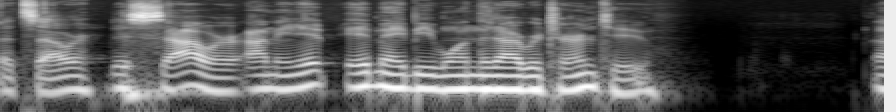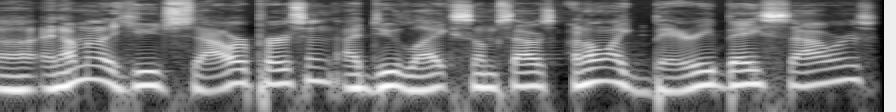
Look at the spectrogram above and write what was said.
that's sour. this sour. I mean, it, it may be one that I return to. Uh, and I'm not a huge sour person. I do like some sours. I don't like berry based sours.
